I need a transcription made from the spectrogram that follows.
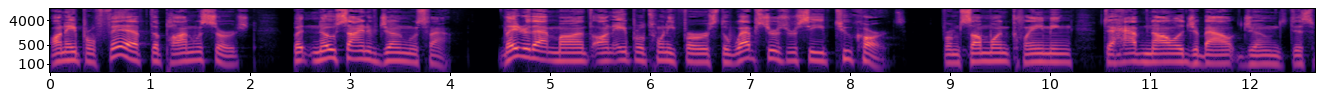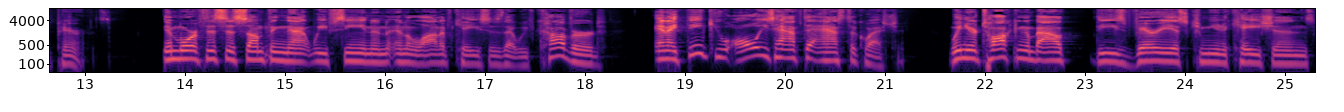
On April 5th, the pond was searched but no sign of Joan was found. Later that month, on April 21st, the Websters received two cards from someone claiming to have knowledge about Joan's disappearance. And Morph, this is something that we've seen in, in a lot of cases that we've covered. And I think you always have to ask the question when you're talking about these various communications,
